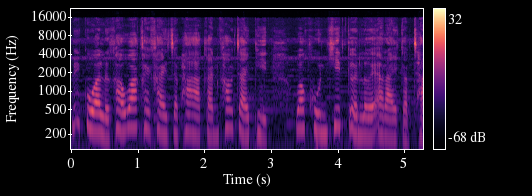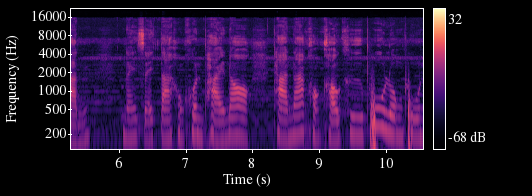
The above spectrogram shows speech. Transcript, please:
ไม่กลัวหรือคะว่าใครๆจะพากันเข้าใจผิด ว่าคุณคิดเกินเลยอะไรกับฉัน ในสายตาของคนภายนอก ฐานะของเขาคือผู้ลงทุน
